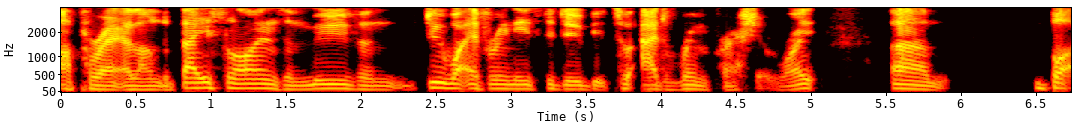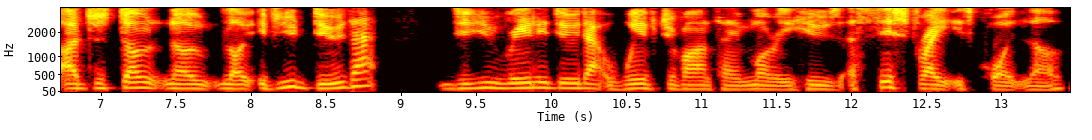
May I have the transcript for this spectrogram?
operate along the baselines and move and do whatever he needs to do to add rim pressure, right? Um, but I just don't know, like, if you do that, do you really do that with Javante Murray, whose assist rate is quite low?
